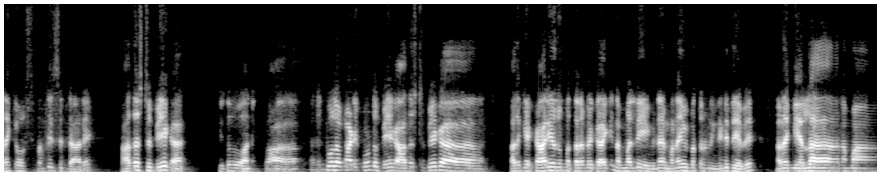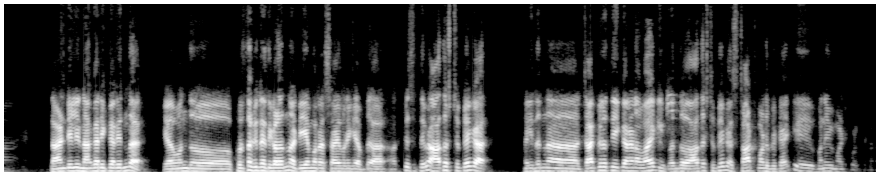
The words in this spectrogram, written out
ಅದಕ್ಕೆ ಅವರು ಸ್ಪಂದಿಸಿದ್ದಾರೆ. ಆದಷ್ಟು ಬೇಗ ಇದು ಅನು- ಅನುಕೂಲ ಮಾಡಿಕೊಂಡು ಬೇಗ, ಆದಷ್ಟು ಬೇಗ ಅದಕ್ಕೆ ಕಾರ್ಯರೂಪ ತರಬೇಕಾಗಿ ನಮ್ಮಲ್ಲಿ ಮನವಿ ಪತ್ರವನ್ನು ನೀಡಿದ್ದೇವೆ. ಅದಕ್ಕೆ ಎಲ್ಲ ನಮ್ಮ ದಾಂಡೇಲಿ ನಾಗರಿಕರಿಂದ ಒಂದು ಕೃತಜ್ಞತೆಗಳನ್ನು ಡಿ ಎಂ ಆರ್. ಸಾಹೇಬರಿಗೆ ಅರ್ಪಿಸುತ್ತೇವೆ. ಆದಷ್ಟು ಬೇಗ ಇದನ್ನ ಜಾಗೃತೀಕರಣವಾಗಿ ಒಂದು ಆದಷ್ಟು ಬೇಗ ಸ್ಟಾರ್ಟ್ ಮಾಡಬೇಕಾಗಿ ಮನವಿ ಮಾಡಿಕೊಳ್ತೇನೆ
